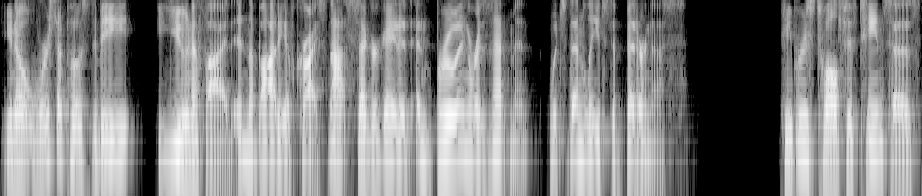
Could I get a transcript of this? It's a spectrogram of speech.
You know, we're supposed to be unified in the body of Christ, not segregated and brewing resentment, which then leads to bitterness. Hebrews 12:15 says,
